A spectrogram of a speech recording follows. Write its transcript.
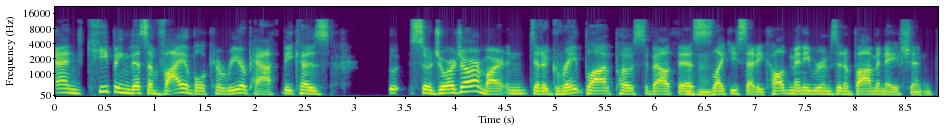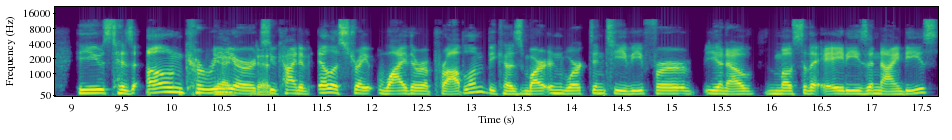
and keeping this a viable career path because so george r. R. martin did a great blog post about this Mhm. like you said he called mini rooms an abomination he used his own career did. to kind of illustrate why they're a problem because martin worked in tv for you know most of the 80s and 90s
